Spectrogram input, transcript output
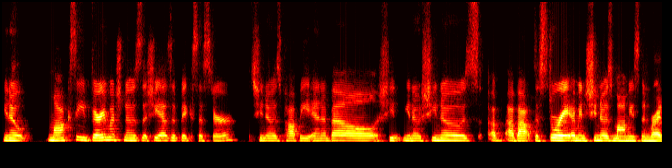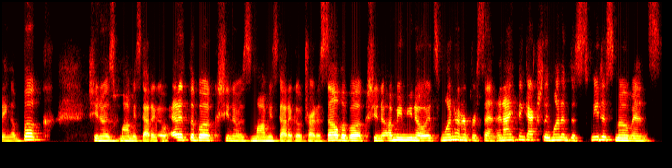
you know, Moxie very much knows that she has a big sister. She knows Poppy Annabelle. She, you know, she knows ab- about the story. I mean, she knows mommy's been writing a book. She knows mommy's got to go edit the book. She knows mommy's got to go try to sell the book. She know, I mean, you know, it's 100%. And I think actually one of the sweetest moments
